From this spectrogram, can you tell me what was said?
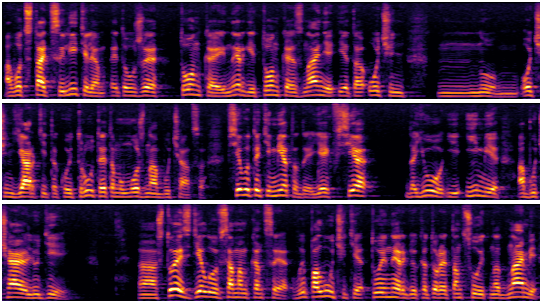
А вот стать целителем это уже тонкая энергия, тонкое знание и это очень ну, очень яркий такой труд, этому можно обучаться. Все вот эти методы, я их все даю и ими обучаю людей. А, что я сделаю в самом конце? Вы получите ту энергию, которая танцует над нами,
